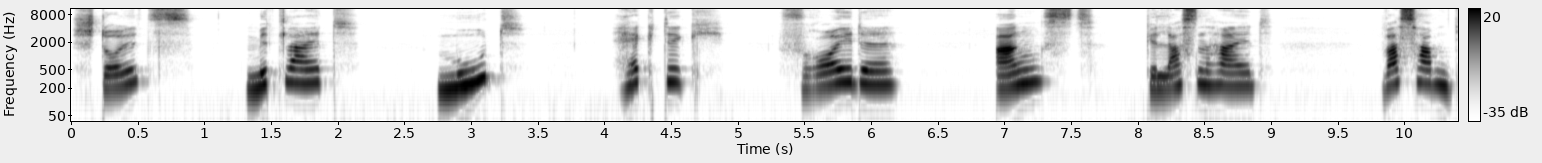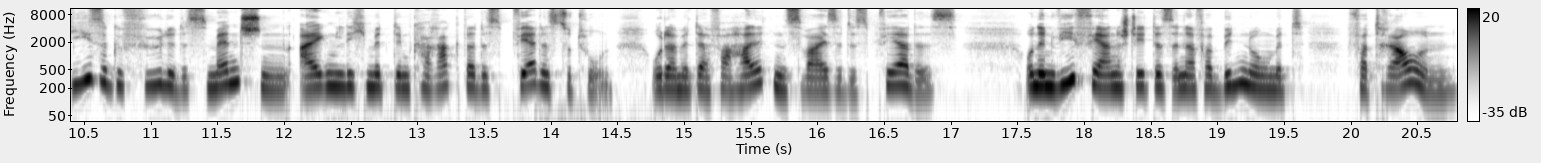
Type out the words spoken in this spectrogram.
Stolz, Mitleid, Mut, Hektik, Freude, Angst, Gelassenheit. Was haben diese Gefühle des Menschen eigentlich mit dem Charakter des Pferdes zu tun oder mit der Verhaltensweise des Pferdes? Und inwiefern steht das in der Verbindung mit Vertrauen,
